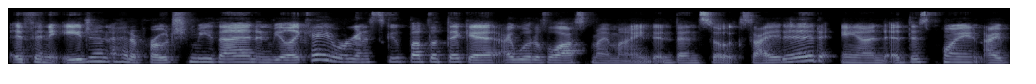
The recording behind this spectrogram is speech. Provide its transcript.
if an agent had approached me then and be like, "Hey, we're going to scoop up the thicket," I would have lost my mind and been so excited. And at this point, I've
